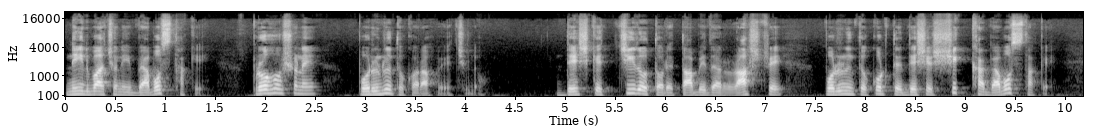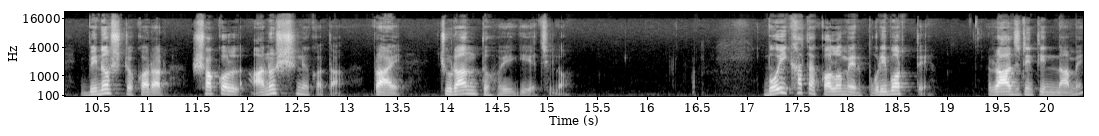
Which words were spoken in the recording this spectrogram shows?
নির্বাচনী ব্যবস্থাকে প্রহসনে পরিণত করা হয়েছিল। দেশকে চিরতরে তাবেদার রাষ্ট্রে পরিণত করতে দেশের শিক্ষা ব্যবস্থাকে বিনষ্ট করার সকল আনুষ্ঠানিকতা প্রায় চূড়ান্ত হয়ে গিয়েছিল। বই খাতা কলমের পরিবর্তে রাজনীতির নামে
